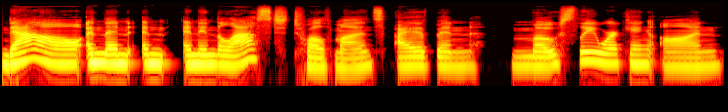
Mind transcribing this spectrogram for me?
now, and then, and, and in the last 12 months, I have been mostly working on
